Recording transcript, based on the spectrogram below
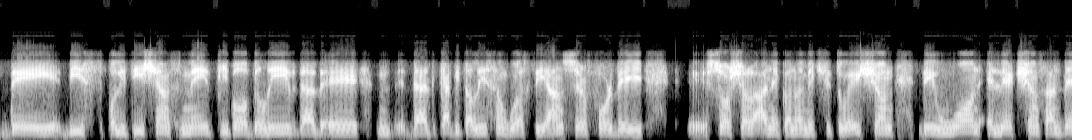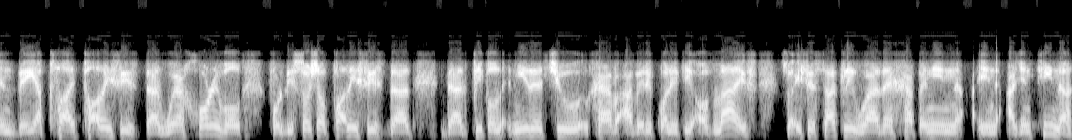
they these politicians made people believe that uh, that capitalism was the answer for the social and economic situation. They won elections and then they applied policies that were horrible for the social policies that, that people needed to have a better quality of life. So it's exactly what happened in, in Argentina.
